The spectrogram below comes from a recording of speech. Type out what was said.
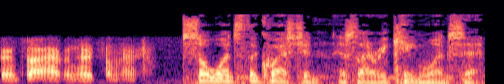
since I haven't heard from her. So what's the question, as Larry King once said?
